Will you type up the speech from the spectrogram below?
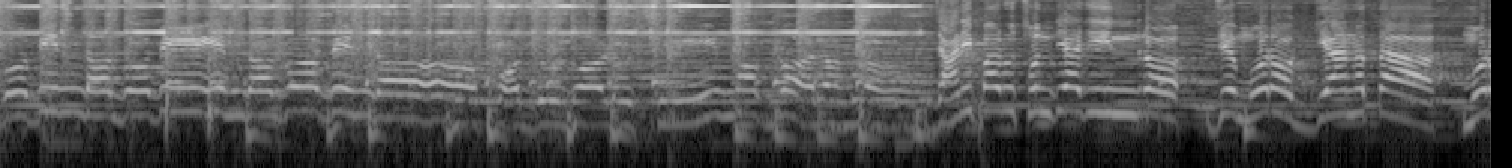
গোবিন্দ গোবিন্দ ଜାଣିପାରୁଛନ୍ତି ଆଜି ଇନ୍ଦ୍ର ଯେ ମୋର ଅଜ୍ଞାନତା ମୋର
